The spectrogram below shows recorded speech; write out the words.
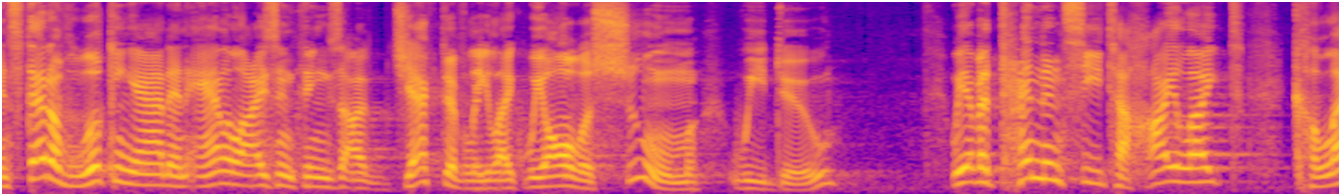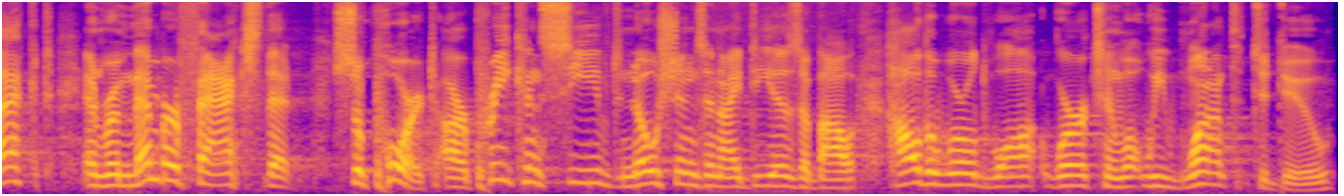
instead of looking at and analyzing things objectively like we all assume we do, we have a tendency to highlight, collect, and remember facts that support our preconceived notions and ideas about how the world wa- works and what we want to do,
